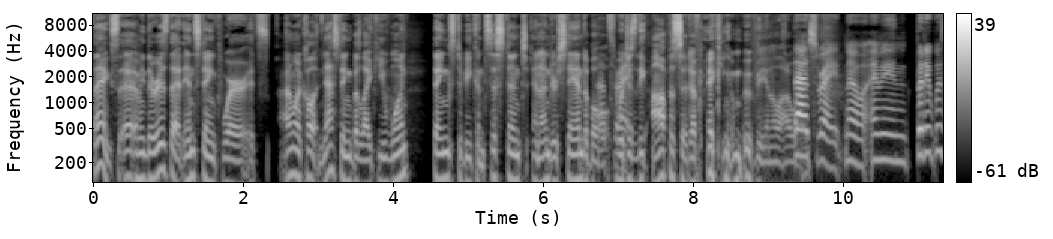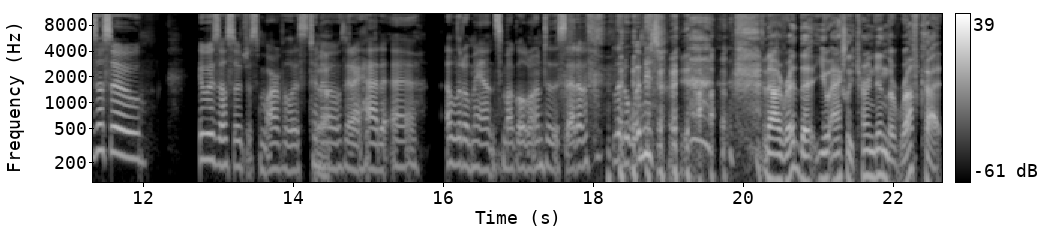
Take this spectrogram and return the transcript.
thanks. Uh, I mean, there is that instinct where it's. I don't want to call it nesting, but like you want things to be consistent and understandable, That's which is the opposite of making a movie in a lot of ways. That's right. No, I mean, but it was also, it was also just marvelous to Yeah. know that I had a a little man smuggled onto the set of Little Women. yeah. Now I read that you actually turned in the rough cut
